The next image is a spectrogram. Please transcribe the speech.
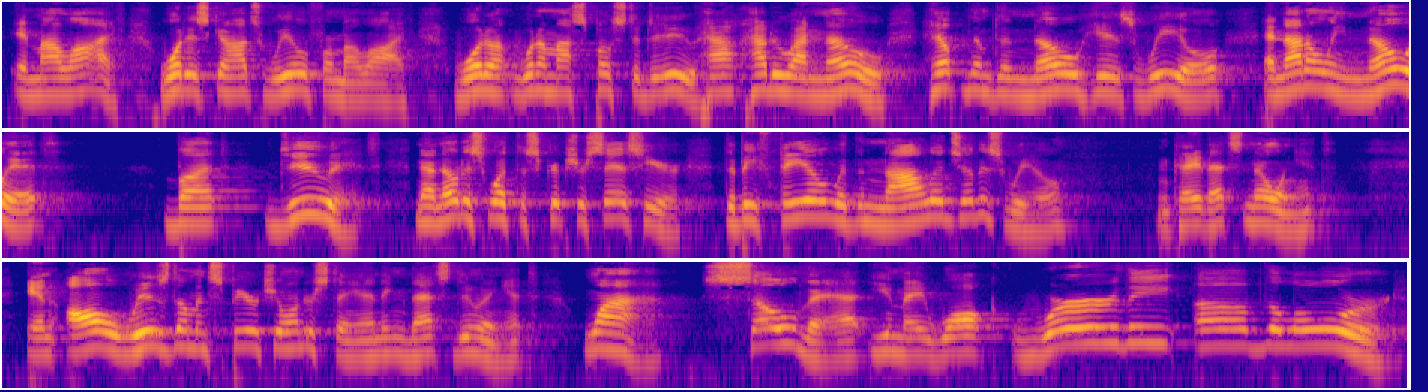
in my life? What is God's will for my life? What, uh, what am I supposed to do? How, how do I know? Help them to know His will and not only know it, but do it. Now, notice what the scripture says here to be filled with the knowledge of His will. Okay, that's knowing it. In all wisdom and spiritual understanding, that's doing it. Why? So that you may walk worthy of the Lord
